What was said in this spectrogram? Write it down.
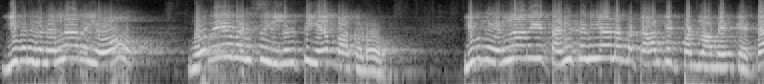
இவர்கள் எல்லாரையும் ஒரே வரிசையில் நிறுத்தி ஏன் பார்க்கணும்? இவங்க எல்லாரையும் தனித்தனியா நம்ம டார்கெட் பண்ணலாமேன்னு கேட்டா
